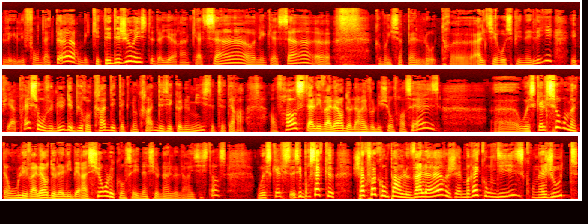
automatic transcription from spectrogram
les, fondateurs, mais qui étaient des juristes d'ailleurs. Hein, Cassin, René Cassin, euh, comment il s'appelle l'autre euh, Altiero Spinelli. Et puis après sont venus des bureaucrates, des technocrates, des économistes, etc. En France, tu as les valeurs de la Révolution française. Euh, où est-ce qu'elles sont maintenant? Ou les valeurs de la libération, le Conseil national de la résistance? Où est-ce qu'elles C'est pour ça que chaque fois qu'on parle de valeurs, j'aimerais qu'on dise, qu'on ajoute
